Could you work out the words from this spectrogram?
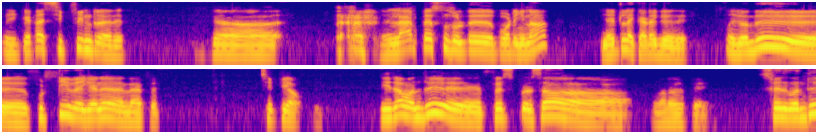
இது கேட்டா சிப்பின்றாரு. லேப்டஸ்ன்னு சொல்லிட்டு போட்டிங்கன்னா நெட்டில் கிடைக்குது. இது வந்து குட்டி வகையான லேப்டஸ் சிப்பியம். இதுதான் வந்து பெருசு பெருசாக வளருக்கு ஸோ இதுக்கு வந்து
